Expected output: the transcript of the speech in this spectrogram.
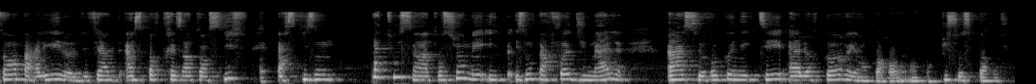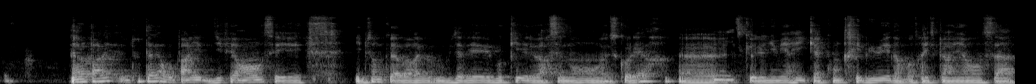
sans parler euh, de faire un sport très intensif, parce qu'ils ont pas tous, hein, attention, mais ils, ont parfois du mal à se reconnecter à leur corps et encore, encore plus au sport du coup. Alors, tout à l'heure, vous parliez de différence et il me semble que vous avez évoqué le harcèlement euh, scolaire. Euh, Est-ce que le numérique a contribué dans votre expérience à,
